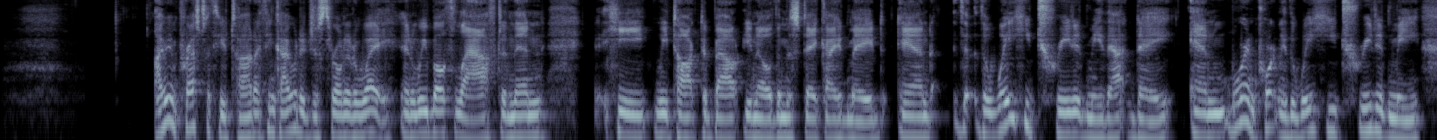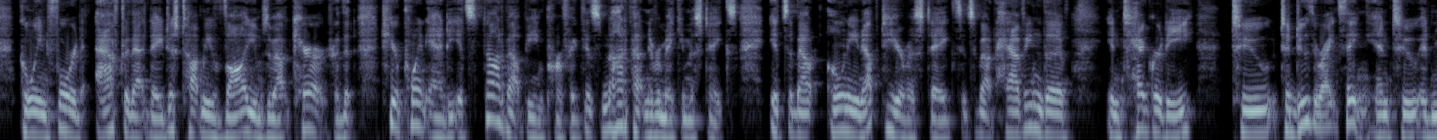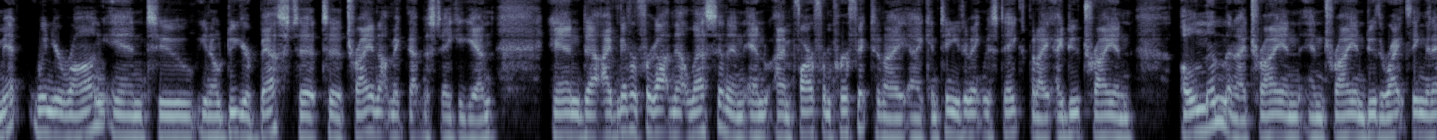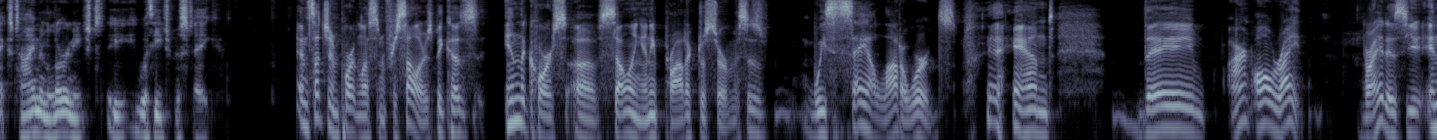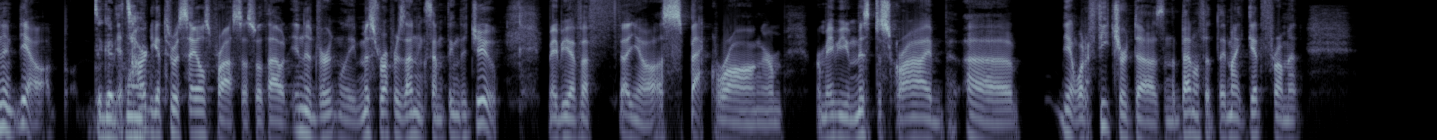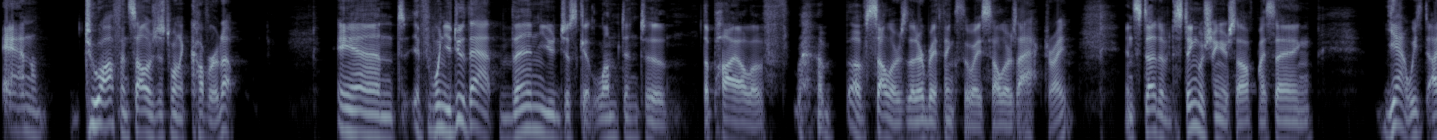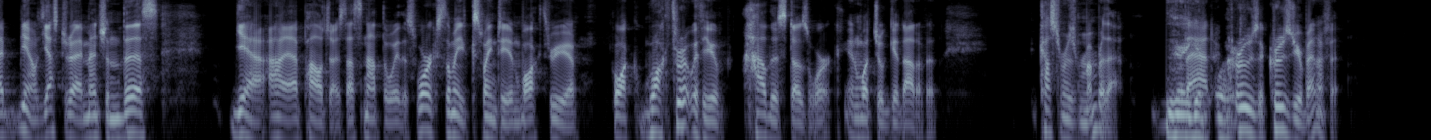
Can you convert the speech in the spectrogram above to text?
I'm impressed with you, Todd. I think I would have just thrown it away. And we both laughed. And then he, we talked about, you know, the mistake I had made and the, the way he treated me that day. And more importantly, the way he treated me going forward after that day just taught me volumes about character that to your point, Andy, it's not about being perfect. It's not about never making mistakes. It's about owning up to your mistakes. It's about having the integrity to to do the right thing and to admit when you're wrong and to you know do your best to to try and not make that mistake again. And uh, I've never forgotten that lesson and and I'm far from perfect and I, I continue to make mistakes but I, I, do try and own them and I try and and try and do the right thing the next time and learn each with each mistake. And such an important lesson for sellers because in the course of selling any product or services we say a lot of words and they aren't all right right? Is you in a, yeah, it's, a good it's hard to get through a sales process without inadvertently misrepresenting something that you maybe you have a you know a spec wrong or or maybe you misdescribe uh, you know what a feature does and the benefit they might get from it. And too often sellers just want to cover it up. And if when you do that, then you just get lumped into the pile of of sellers that everybody thinks the way sellers act, right? Instead of distinguishing yourself by saying, yeah, we, I, you know, yesterday I mentioned this. Yeah, I apologize. That's not the way this works. Let me explain to you and walk through you, walk walk through it with you how this does work and what you'll get out of it. Customers remember that. Very that good accrues accrues to your benefit.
